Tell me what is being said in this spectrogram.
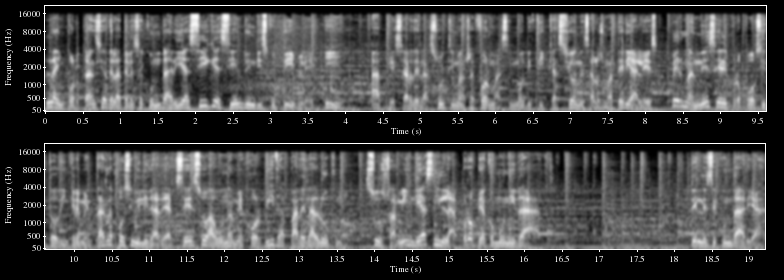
La importancia de la telesecundaria sigue siendo indiscutible y, a pesar de las últimas reformas y modificaciones a los materiales, permanece el propósito de incrementar la posibilidad de acceso a una mejor vida para el alumno, sus familias y la propia comunidad. Telesecundaria,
